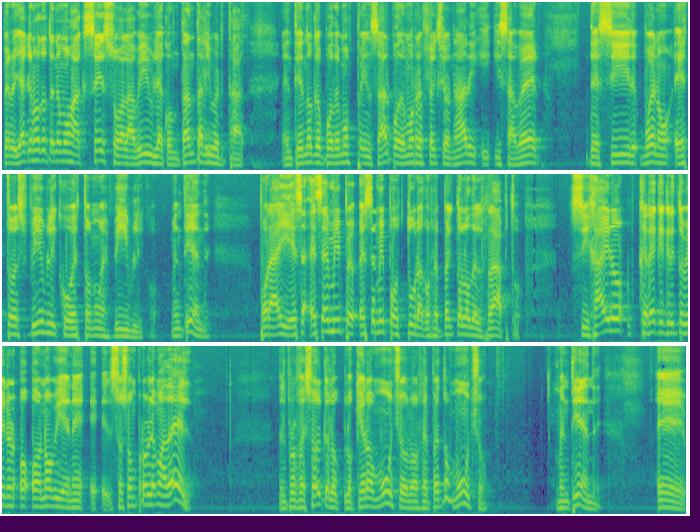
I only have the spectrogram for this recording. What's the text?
Pero ya que nosotros tenemos acceso a la Biblia con tanta libertad, entiendo que podemos pensar, podemos reflexionar y, saber decir, bueno, esto es bíblico, esto no es bíblico. ¿Me entiendes? Por ahí, esa, es mi, esa es mi postura con respecto a lo del rapto. Si Jairo cree que Cristo viene o, no viene, eh, esos son problemas de él. Del profesor, que lo, quiero mucho, lo respeto mucho. ¿Me entiendes? Eh,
